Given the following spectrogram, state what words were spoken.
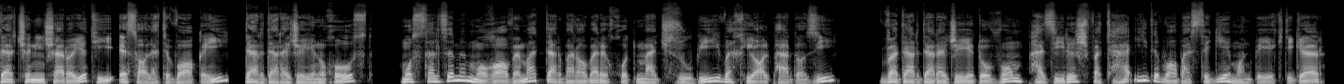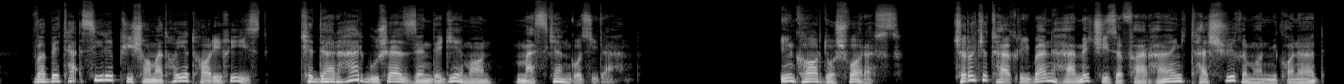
در چنین شرایطی اصالت واقعی در درجه نخست مستلزم مقاومت در برابر خود مجذوبی و خیال پردازی و در درجه دوم پذیرش و تایید وابستگیمان به یکدیگر و به تأثیر پیشامدهای تاریخی است که در هر گوشه از زندگیمان مسکن گزیدند. این کار دشوار است. چرا که تقریبا همه چیز فرهنگ تشویقمان می کند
